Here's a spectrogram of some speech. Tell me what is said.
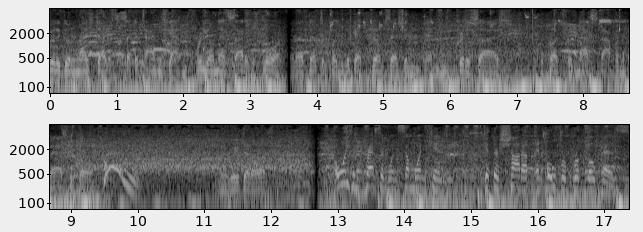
really doing a nice job. It's the second time he's gotten free on that side of the floor. That, that's a play. You look at the film session and you criticize the Bucks for not stopping the basketball. Woo! I'm gonna wave that off. Always impressive when someone can get their shot up and over Brook Lopez.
